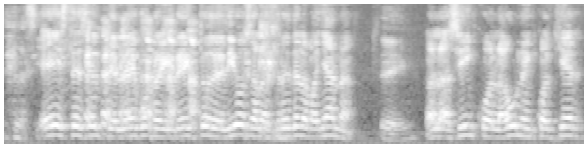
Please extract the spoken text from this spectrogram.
Este es el teléfono directo de Dios a las 3 de la mañana, Sí. a las 5, a la 1, en cualquier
